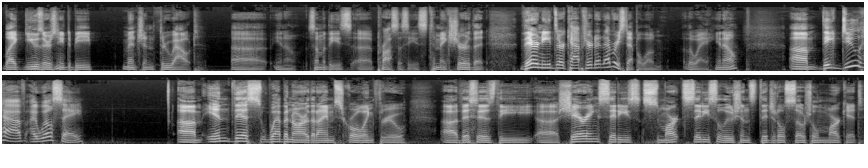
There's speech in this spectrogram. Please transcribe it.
like users need to be mentioned throughout. Uh, you know some of these uh, processes to make sure that their needs are captured at every step along the way. You know, um, they do have. I will say, um, in this webinar that I'm scrolling through, uh, this is the uh, Sharing Cities Smart City Solutions Digital Social Market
